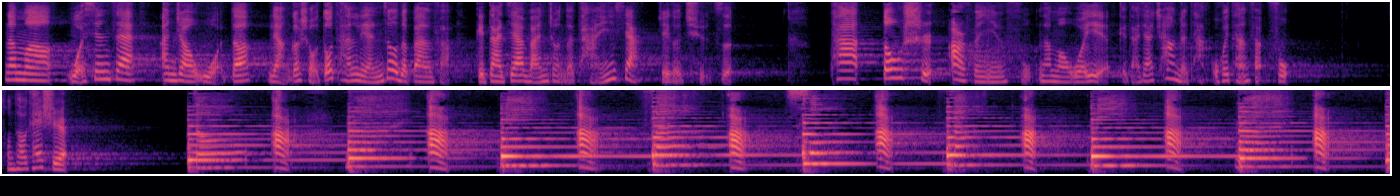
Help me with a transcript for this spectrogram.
那么，我现在按照我的两个手都弹连奏的办法，给大家完整的弹一下这个曲子。它都是二分音符，那么我也给大家唱着弹，我会弹反复，从头开始，哆二来二咪二发二嗦二发二咪二来二哆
